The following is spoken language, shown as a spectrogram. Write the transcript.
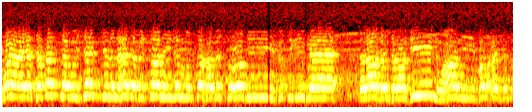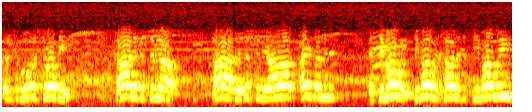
ويتقدم ويسجل الهدف الثاني للمنتخب السعودي في الدقيقة 33 وهذه فرحة الجمهور السعودي. خالد السمياط خالد السمياط أيضا. التيماوي التيماوي خالد التيماوي.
